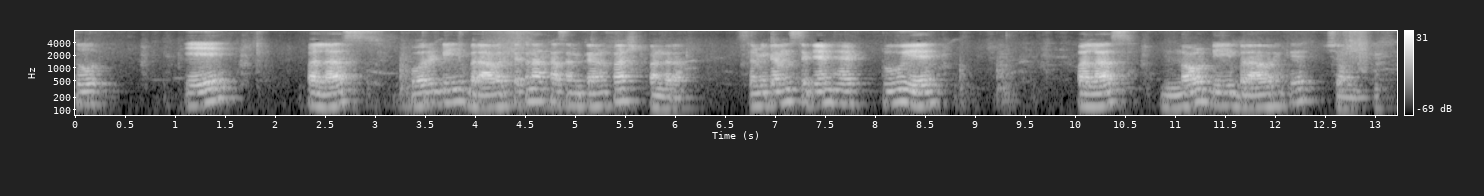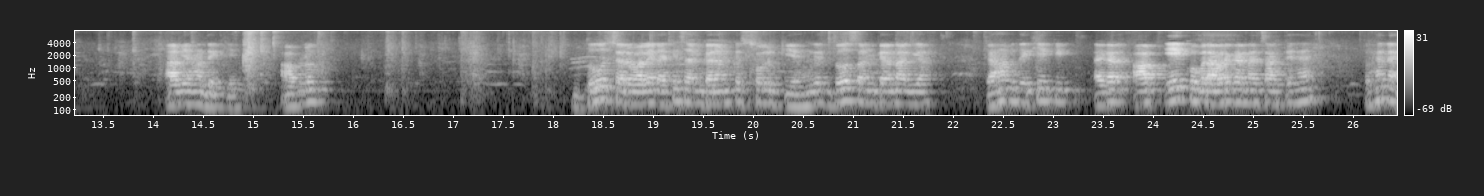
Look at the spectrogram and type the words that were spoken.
तो ए प्लस फोर डी बराबर कितना था समीकरण फ़र्स्ट? पंद्रह। समीकरण सेकेंड है टू ए प्लस नौ डी बराबर के चौंतीस। अब यहाँ देखिए, आप लोग दो चर वाले रैखिक समीकरण के सोल्व किए होंगे। दो समीकरण आ गया। पे देखिए कि अगर आप ए को बराबर करना चाहते हैं तो है ना?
